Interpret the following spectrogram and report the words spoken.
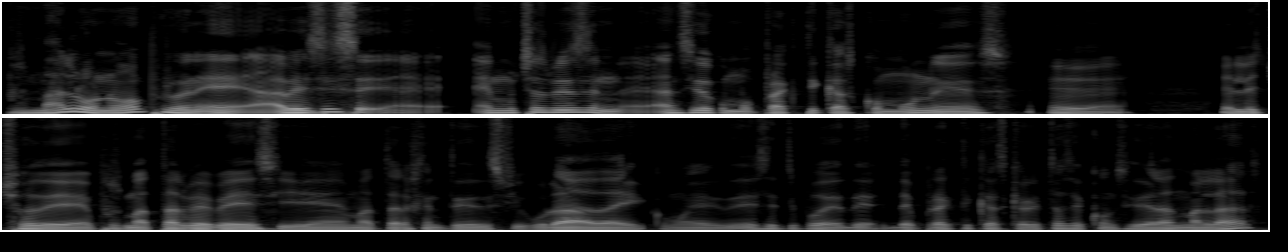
pues malo, ¿no? Pero eh, a veces, eh, muchas veces han sido como prácticas comunes eh, el hecho de pues matar bebés y eh, matar gente desfigurada y como ese tipo de, de- prácticas que ahorita se consideran malas,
